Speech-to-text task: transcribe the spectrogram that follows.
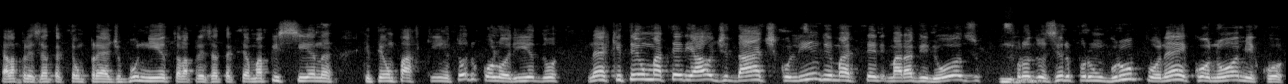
ela apresenta que tem um prédio bonito, ela apresenta que tem uma piscina, que tem um parquinho todo colorido, né, que tem um material didático lindo e maravilhoso, uhum. produzido por um grupo né, econômico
